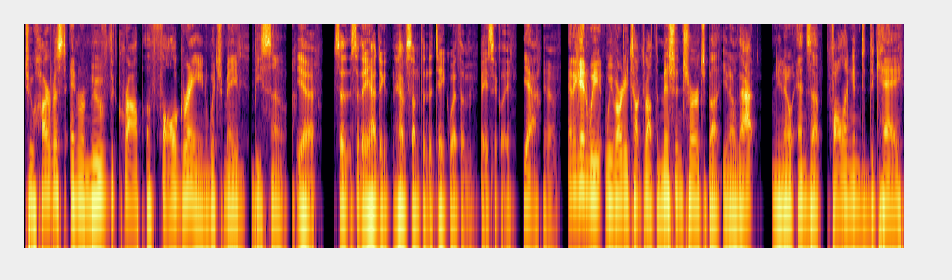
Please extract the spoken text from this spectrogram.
to harvest and remove the crop of fall grain which may be sown. Yeah. So so they had to have something to take with them, basically. Yeah. Yeah. And again, we we've already talked about the mission church, but you know that you know ends up falling into decay,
